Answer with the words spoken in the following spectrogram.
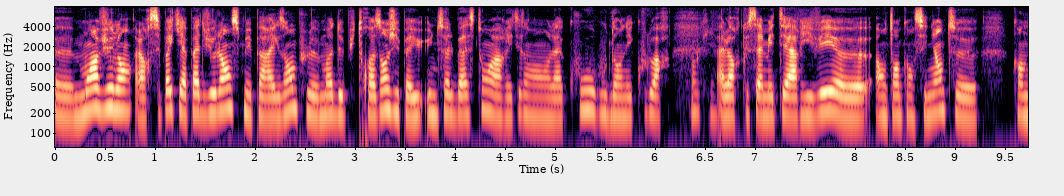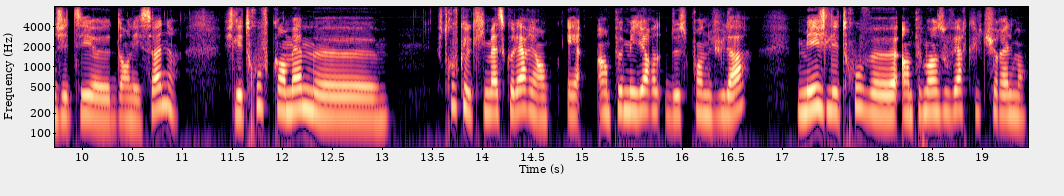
euh, moins violents. Alors, c'est pas qu'il n'y a pas de violence, mais par exemple, moi, depuis trois ans, j'ai pas eu une seule baston à arrêter dans la cour ou dans les couloirs. Alors que ça m'était arrivé euh, en tant qu'enseignante quand j'étais dans l'Essonne. Je les trouve quand même je trouve que le climat scolaire est, un peu meilleur de ce point de vue-là, mais je les trouve euh, un peu moins ouverts culturellement.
